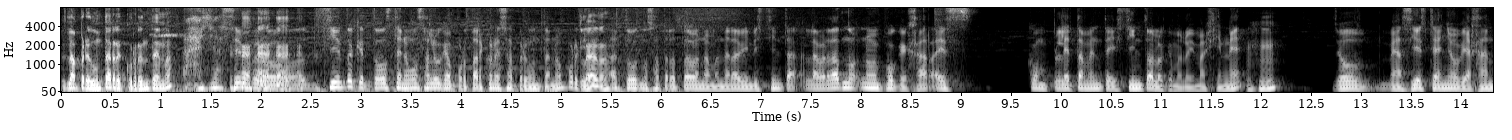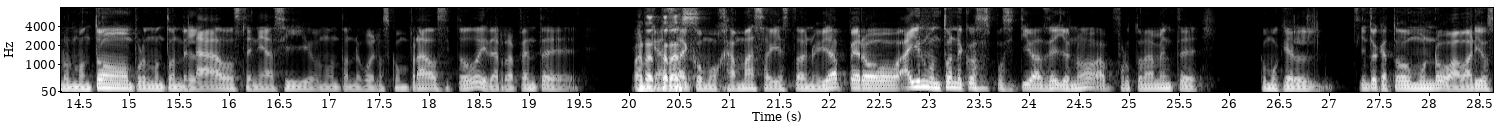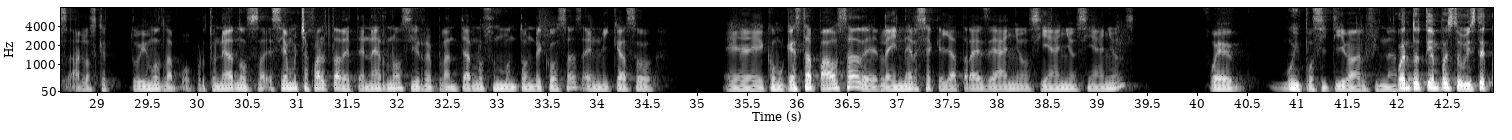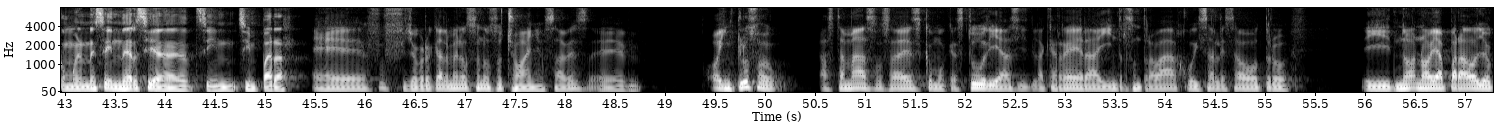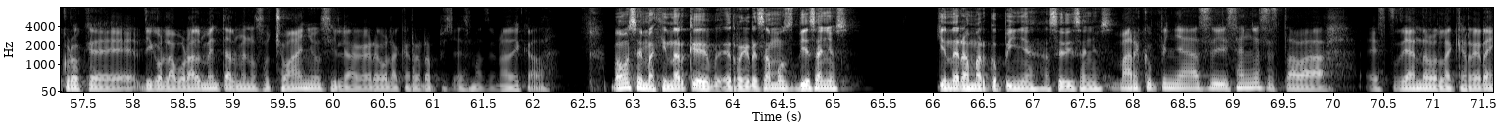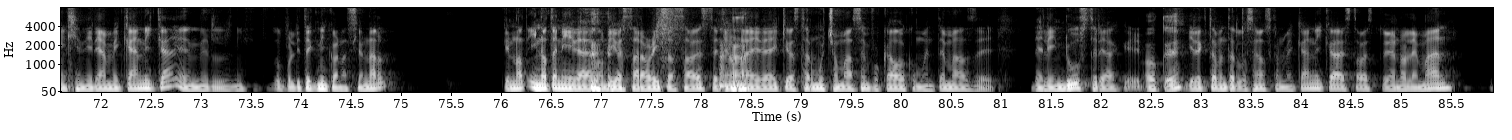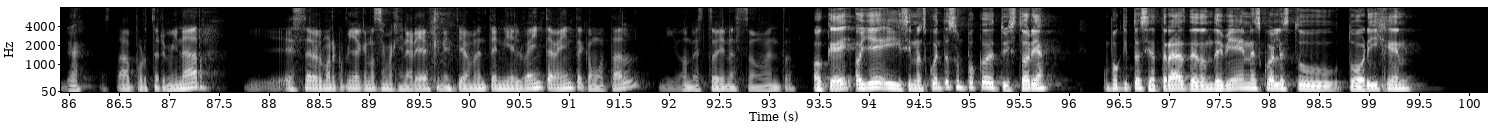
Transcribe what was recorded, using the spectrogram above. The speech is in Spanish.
Es la pregunta recurrente, ¿no? Ay, ya sé, pero siento que todos tenemos algo que aportar con esa pregunta, ¿no? Porque Claro. a, a todos nos ha tratado de una manera bien distinta. La verdad, no, no me puedo quejar. Es completamente distinto a lo que me lo imaginé. Ujú. Yo me hacía este año viajando un montón, por un montón de lados, tenía así un montón de vuelos comprados y todo, y de repente Para en casa atrás. como jamás había estado en mi vida, pero hay un montón de cosas positivas de ello, ¿no? Afortunadamente, como que el- siento que a todo mundo o a varios a los que tuvimos la oportunidad nos hacía mucha falta detenernos y replantearnos un montón de cosas. En mi caso, eh, como que esta pausa de la inercia que ya traes de años y años y años fue muy positiva al final. ¿Cuánto tiempo estuviste como en esa inercia sin, sin parar? Eh, uf, yo creo que al menos unos ocho años, ¿sabes? Eh, o incluso hasta más, o sea, es como que estudias y la carrera y entras a un trabajo y sales a otro. Y no, no había parado, yo creo que, digo, laboralmente al menos ocho años y le agrego la carrera, pues ya es más de una década. Vamos a imaginar que eh, regresamos 10 años. ¿Quién era Marco Piña hace 10 años? Marco Piña hace 10 años estaba estudiando la carrera de Ingeniería Mecánica en el Instituto Politécnico Nacional. Que no, y no tenía idea de dónde iba a estar ahorita, ¿sabes? Tenía Ajá. una idea de que iba a estar mucho más enfocado como en temas de, de la industria, que Ok, directamente relacionados con mecánica. Estaba estudiando alemán, ya. estaba por terminar. Y este era el Marco Piña que no se imaginaría definitivamente ni el 2020 como tal, ni donde estoy en este momento. Ok, oye, y si nos cuentas un poco de tu historia, un poquito hacia atrás, de dónde vienes, cuál es tu, tu origen,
